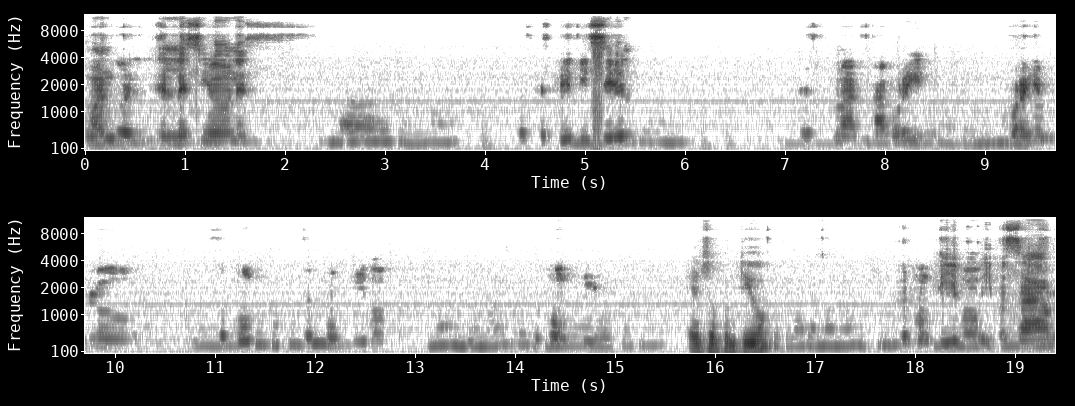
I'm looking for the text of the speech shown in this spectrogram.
cuando el, el lesión es, ah, pues, es difícil, es más aburrido. Por ejemplo, subjun- subjuntivo, subjuntivo, El subjuntivo. subjuntivo y pasado.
